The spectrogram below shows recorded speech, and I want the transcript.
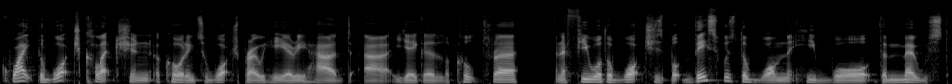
quite the watch collection, according to Watch Pro here. He had uh, Jaeger LeCoultre and a few other watches, but this was the one that he wore the most.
